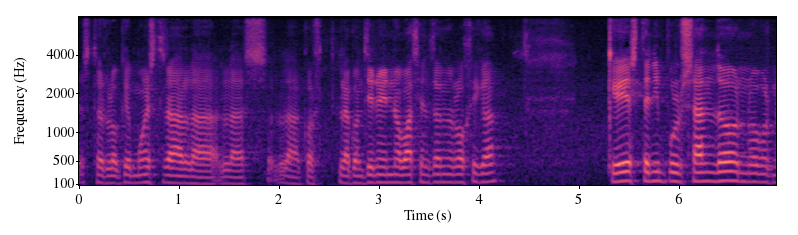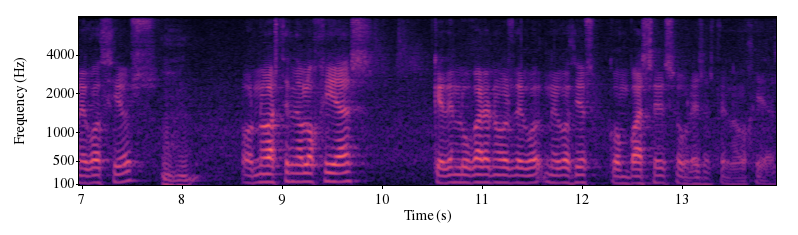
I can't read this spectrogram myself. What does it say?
esto es lo que muestra la, continua innovación tecnológica, que estén impulsando nuevos negocios o nuevas tecnologías que den lugar a nuevos negocios con base sobre esas tecnologías.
